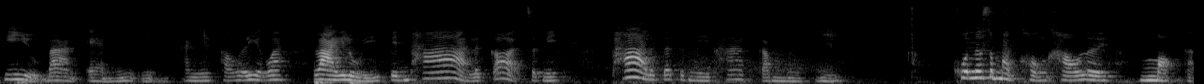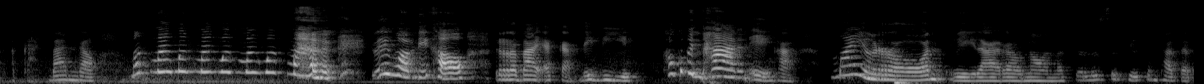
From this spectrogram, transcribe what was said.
ที่อยู่บ้านแอนนี่เอง อันนี้เขาเรียกว่าลายหลุยเป็นผ้าแล้วก็จะมีผ้าแล้วก็จะมีผ้ากำมะหยี่คุณสมบัติของเขาเลยเหมาะกับอากาศบ้านเรา มากมากมากมาก มาก ด้วยความที่เขาระบายอากาศได้ดี เขาก็เป็นผ้านั่นเองค่ะ ไม่ร้อนเวลาเรานอนเราจะรู้สึกผิวสัมผัสแบบ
